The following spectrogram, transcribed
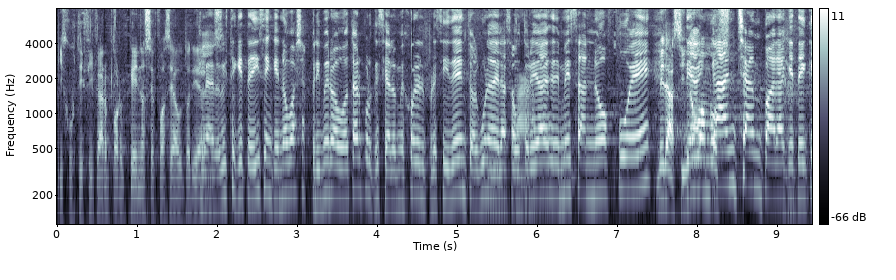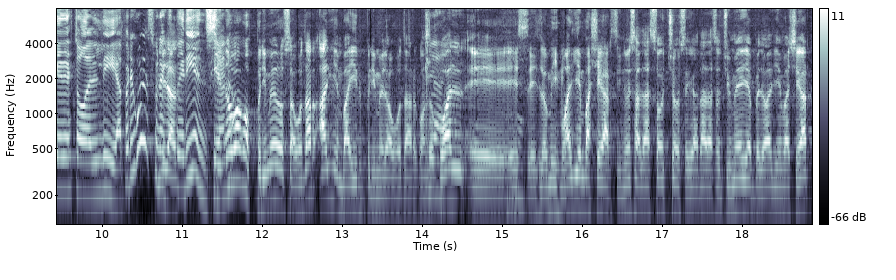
y justificar por qué no se fue a hacer autoridades. Claro, viste que te dicen que no vayas primero a votar porque si a lo mejor el presidente o alguna de las autoridades de mesa no fue, Mira, si te no vamos- enganchan para que te quedes todo el día. Pero igual es una Mira, experiencia, Si no, vamos primeros a votar, alguien va a ir primero a votar, con lo cual eh, es, es lo mismo. Alguien va a llegar, si no es a las 8, se llegará a las 8 y media, pero alguien va a llegar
